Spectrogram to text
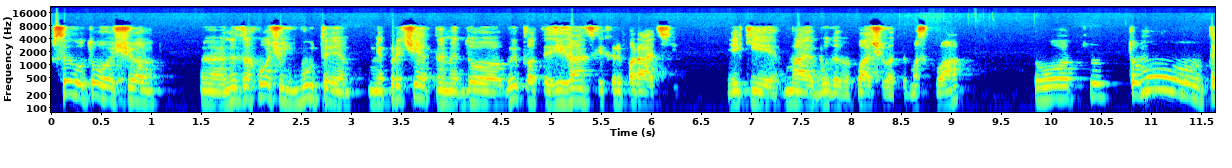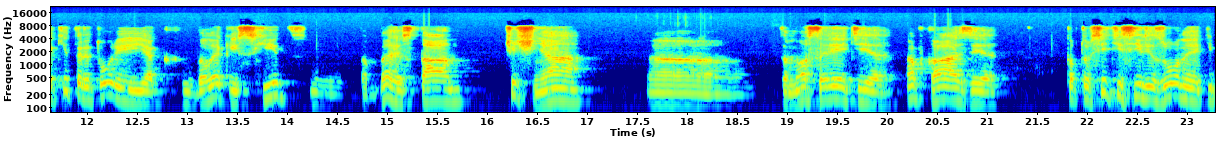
в силу того, що е, не захочуть бути причетними до виплати гігантських репарацій, які має буде виплачувати Москва. От, тому такі території, як Далекий Схід, там, Дагестан, Чечня, е, там, Осетія, Абхазія, тобто всі ті сірі зони, які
